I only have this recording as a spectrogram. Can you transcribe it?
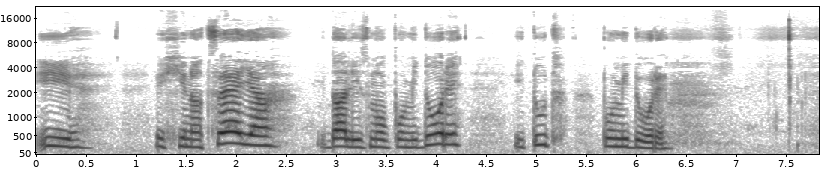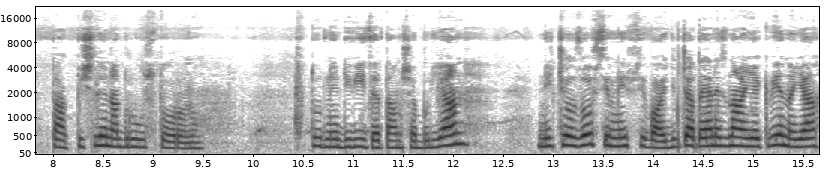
і ехінацея, і далі знов помідори, і тут помідори. Так, пішли на другу сторону. Тут не дивіться, там ще бур'ян. Нічого зовсім не всіваю. Дівчата, я не знаю, як ви, але я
